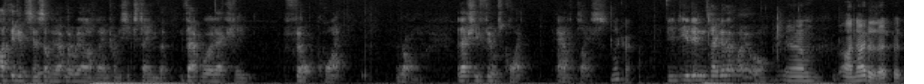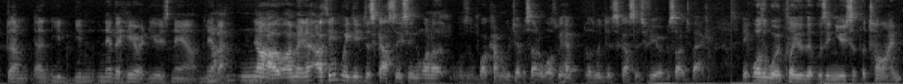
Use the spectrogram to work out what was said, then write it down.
I think it says something about where we are today in 2016 that that word actually felt quite wrong. It actually feels quite out of place. Okay. You, you didn't take it that way, or Um, I noted it, but um, and you you never hear it used now. Never. No, I mean, I think we did discuss this in one of was, well, I can't remember which episode it was. We have we discussed this a few episodes back. It was a word clearly that was in use at the time,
